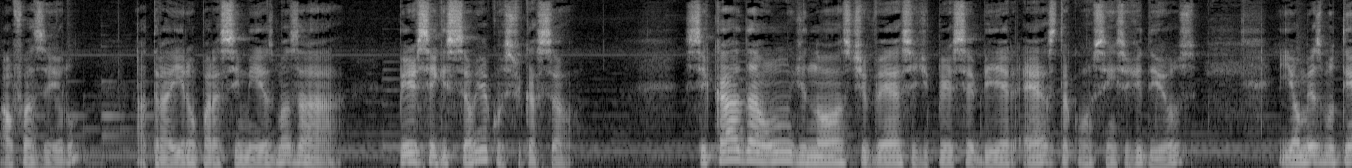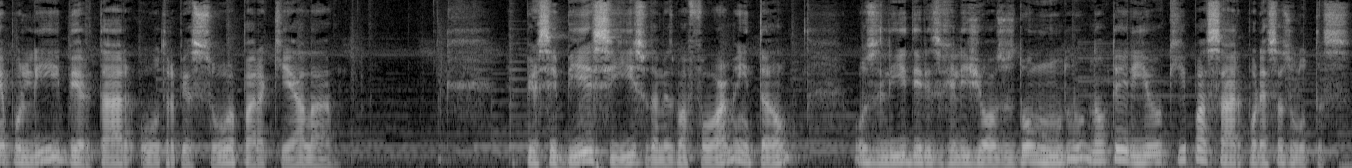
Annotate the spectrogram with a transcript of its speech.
Ao fazê-lo, atraíram para si mesmas a perseguição e a crucificação. Se cada um de nós tivesse de perceber esta consciência de Deus e ao mesmo tempo libertar outra pessoa para que ela percebesse isso da mesma forma, então os líderes religiosos do mundo não teriam que passar por essas lutas.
